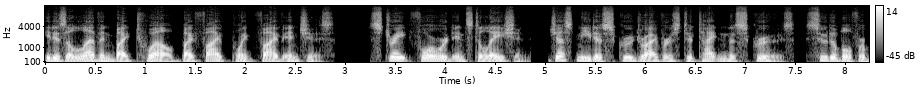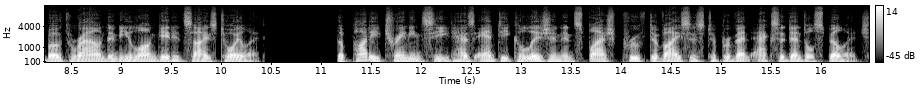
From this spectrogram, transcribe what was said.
It is 11 by 12 by 5.5 inches. Straightforward installation, just need a screwdrivers to tighten the screws, suitable for both round and elongated size toilet. The potty training seat has anti-collision and splash-proof devices to prevent accidental spillage.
